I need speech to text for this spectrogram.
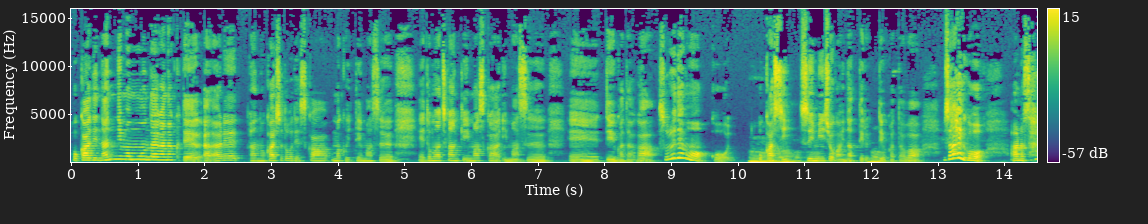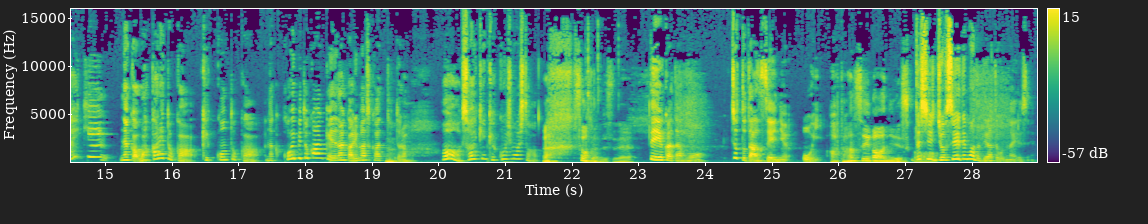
他で何にも問題がなくて、ああれ、あの、会社どうですか？うまくいっています。えー友達関係いますか？います。えーっていう方が、それでも、こう、うんおかしいうん、睡眠障害になってるっていう方は、最後、あの、最近、なんか別れとか結婚とか、なんか恋人関係でなんかありますかって言ったら、ああ、最近結婚しましたっ そうなんですね。ていう方も、ちょっと男性に多い。あ、男性側にですか？私、女性でまだ出会ったことないですね。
